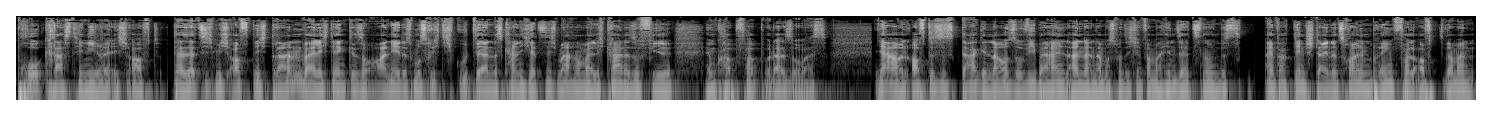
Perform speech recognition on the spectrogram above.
prokrastiniere ich oft. Da setze ich mich oft nicht dran, weil ich denke so, oh nee, das muss richtig gut werden, das kann ich jetzt nicht machen, weil ich gerade so viel im Kopf habe oder sowas. Ja, und oft ist es da genauso wie bei allen anderen. Da muss man sich einfach mal hinsetzen und es einfach den Stein ins Rollen bringen. Voll oft, wenn man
